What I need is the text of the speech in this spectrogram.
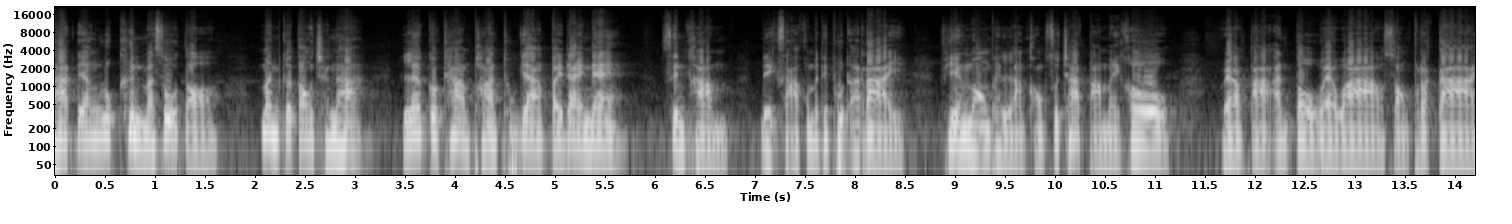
หากยังลุกขึ้นมาสู้ต่อ มันก็ต้องชนะ แล้วก็ข้ามผ่านทุกอย่างไปได้แน่ สิ้นคำเด็กสาวก็ไม่ได้พูดอะไร เพียงมองแผ่นหลังของสุชาติตามไมเคิลแววตาอันโตแวววาวสองประกาย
